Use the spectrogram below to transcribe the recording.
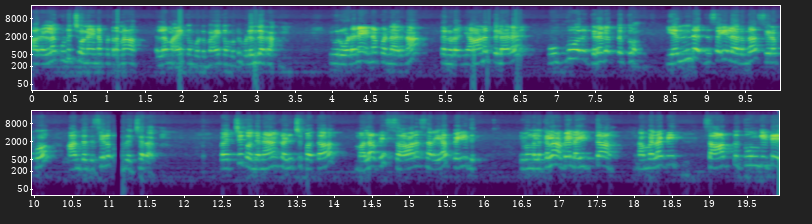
அவரெல்லாம் குடிச்சோன்னே குடிச்ச உடனே என்ன பண்றாருன்னா எல்லாம் மயக்கம் போட்டு மயக்கம் போட்டு விழுந்துடுறான். இவர் உடனே என்ன பண்ணாருன்னா தன்னோட ஞானத்துல ஒவ்வொரு கிரகத்துக்கும் எந்த திசையில இருந்தா சிறப்போ அந்த திசையில கொண்டு வச்சுறாரு வச்சு கொஞ்ச நேரம் கழிச்சு பார்த்தா மழை அப்படியே சார சரையா பெய்யுது. இவங்களுக்கெல்லாம் அப்படியே லைட்டா நம்ம எல்லாம் அப்படியே சாப்பிட்டு தூங்கிட்டு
